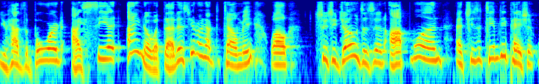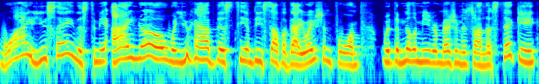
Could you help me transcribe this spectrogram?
You have the board. I see it. I know what that is. You don't have to tell me. Well, Susie Jones is in op one and she's a TMD patient. Why are you saying this to me? I know when you have this TMD self evaluation form with the millimeter measurements on the sticky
